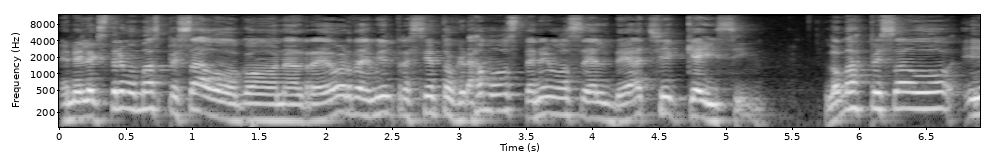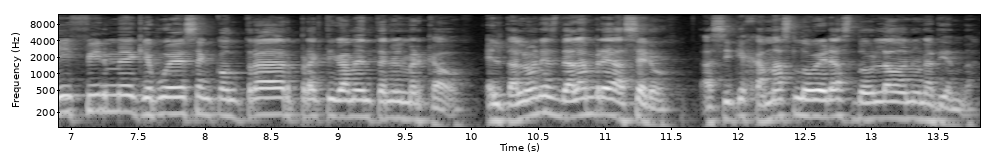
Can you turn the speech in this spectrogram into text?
En el extremo más pesado, con alrededor de 1300 gramos, tenemos el DH Casing. Lo más pesado y firme que puedes encontrar prácticamente en el mercado. El talón es de alambre de acero, así que jamás lo verás doblado en una tienda.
